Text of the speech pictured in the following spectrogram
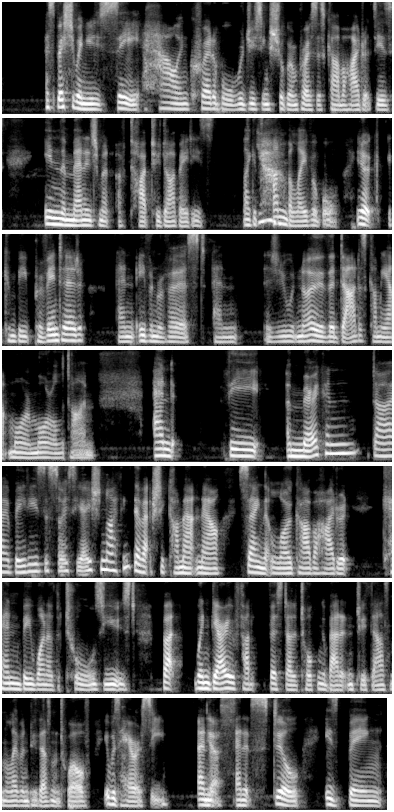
Especially when you see how incredible reducing sugar and processed carbohydrates is in the management of type 2 diabetes. Like it's yeah. unbelievable. You know, it, it can be prevented and even reversed. And as you would know, the data is coming out more and more all the time. And the American Diabetes Association, I think they've actually come out now saying that low carbohydrate can be one of the tools used. But when Gary first started talking about it in 2011, 2012, it was heresy. And, yes. and it still is being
